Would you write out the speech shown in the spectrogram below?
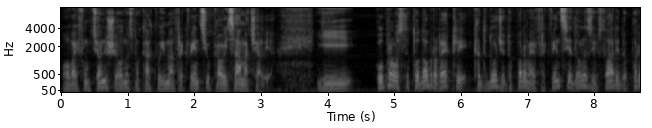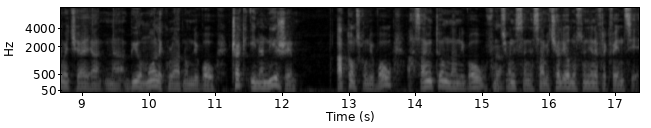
ovaj funkcioniše, odnosno kakvu ima frekvenciju kao i sama ćelija. I Upravo ste to dobro rekli, kad dođe do poremeća frekvencije, dolazi u stvari do poremećaja na biomolekularnom nivou, čak i na nižem atomskom nivou, a samim tom na nivou funkcionisanja same ćelije, odnosno njene frekvencije.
